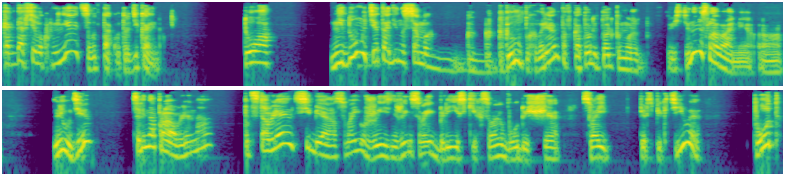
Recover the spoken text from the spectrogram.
когда все вокруг меняется вот так вот радикально, то не думать – это один из самых глупых вариантов, который только может быть. То есть, иными словами, люди целенаправленно подставляют себя, свою жизнь, жизнь своих близких, свое будущее, свои перспективы под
